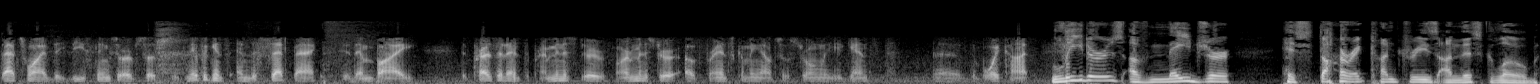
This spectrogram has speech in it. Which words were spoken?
that's why the, these things are of such significance, and the setback to them by the president, the prime minister, foreign minister of France coming out so strongly against uh, the boycott. Leaders of major historic countries on this globe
